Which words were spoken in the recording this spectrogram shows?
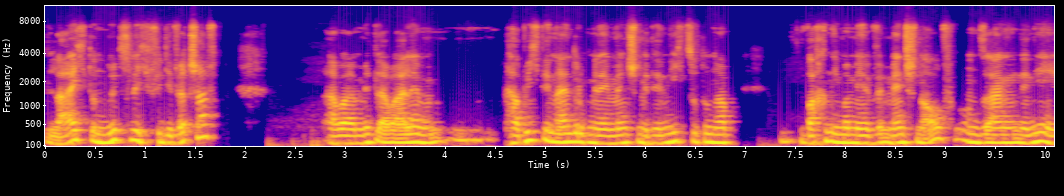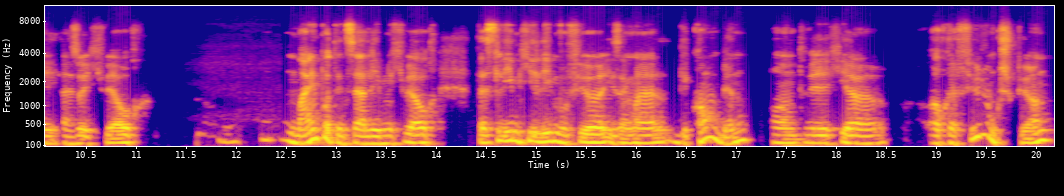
leicht und nützlich für die Wirtschaft, aber mittlerweile habe ich den Eindruck, mit den Menschen, mit denen ich zu tun habe, wachen immer mehr Menschen auf und sagen, nee, nee, also ich will auch mein Potenzial leben, ich will auch das Leben hier leben, wofür ich sage mal gekommen bin und will hier auch Erfüllung spüren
